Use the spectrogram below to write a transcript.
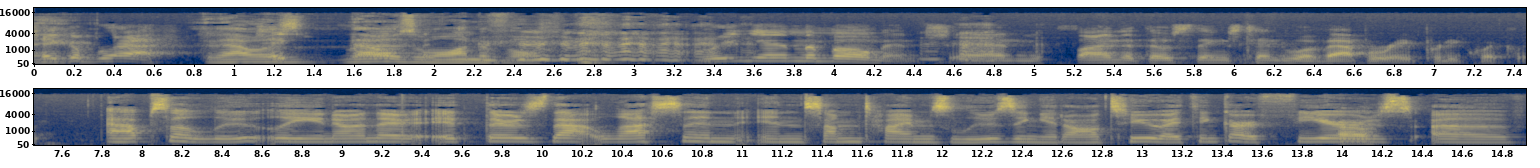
take a breath. That was breath. that was wonderful. Bring in the moment and find that those things tend to evaporate pretty quickly. Absolutely, you know, and there it, there's that lesson in sometimes losing it all too. I think our fears uh, of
